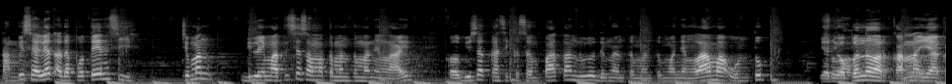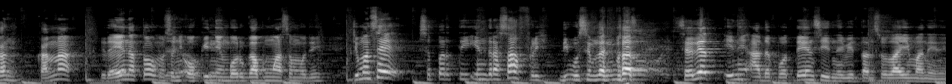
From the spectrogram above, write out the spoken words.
Tapi saya lihat ada potensi. Cuman dilematisnya sama teman-teman yang lain. Kalau bisa kasih kesempatan dulu dengan teman-teman yang lama untuk jadi So, opener. Karena ya kan karena tidak enak tuh misalnya Okin yang baru gabung masa mau di cuman saya seperti Indra Safri di U19 saya lihat ini ada potensi nih Witan Sulaiman ini.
